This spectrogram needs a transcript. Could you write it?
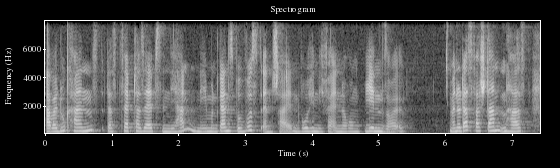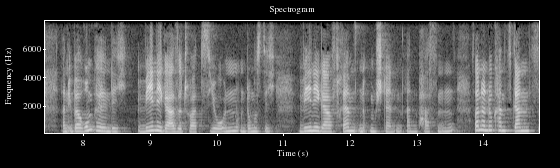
Aber du kannst das Zepter selbst in die Hand nehmen und ganz bewusst entscheiden, wohin die Veränderung gehen soll. Wenn du das verstanden hast, dann überrumpeln dich weniger Situationen und du musst dich weniger fremden Umständen anpassen, sondern du kannst ganz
